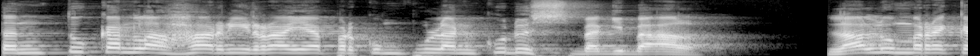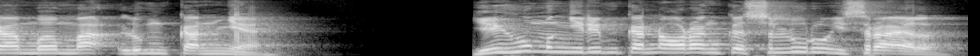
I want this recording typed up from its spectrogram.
Tentukanlah hari raya perkumpulan kudus bagi Baal, Lalu mereka memaklumkannya. Yehu mengirimkan orang ke seluruh Israel,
